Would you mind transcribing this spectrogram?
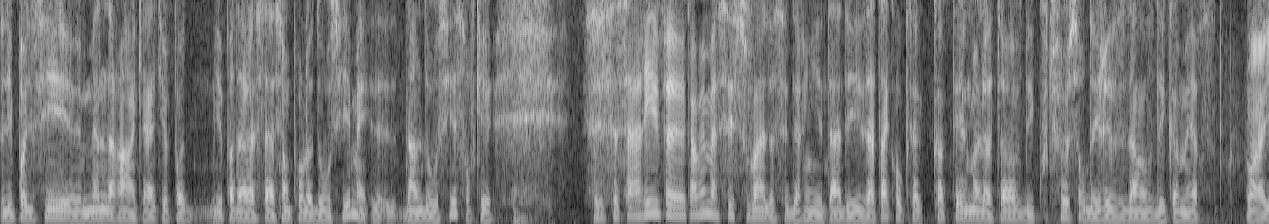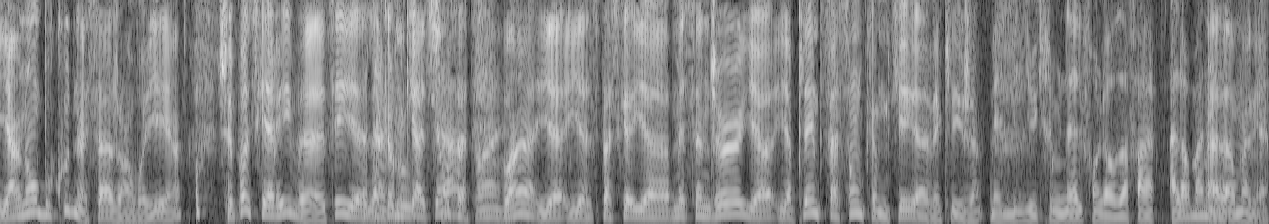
Les policiers euh, mènent leur enquête. Il n'y a pas, y a pas d'arrestation pour le dossier, mais euh, dans le dossier, sauf que ça, ça arrive euh, quand même assez souvent là, ces derniers temps. Des attaques au co- cocktail Molotov, des coups de feu sur des résidences, des commerces. Ouais, ils en ont beaucoup de messages à envoyer. Hein? Je sais pas ce qui arrive. euh, tu sais, la un communication, chat, ça, ouais. ouais, il y a, il y a- c'est parce qu'il y a Messenger, il y a, il y a plein de façons de communiquer avec les gens. Mais le milieu criminel font leurs affaires à leur manière. À leur manière.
